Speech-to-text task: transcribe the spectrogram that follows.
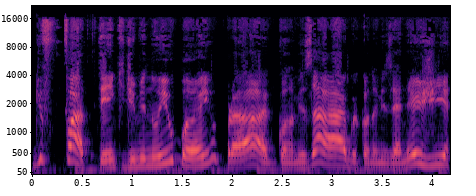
De fato, tem que diminuir o banho para economizar água, economizar energia,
